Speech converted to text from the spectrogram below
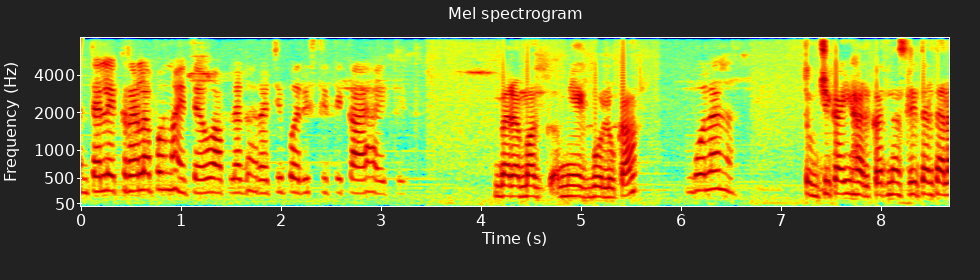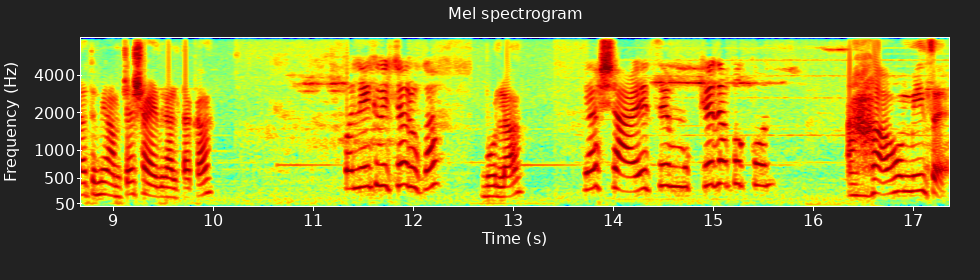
पण त्या लेकराला पण माहिती आहे हो आपल्या घराची परिस्थिती काय आहे ती. बरं मग मी एक बोलू का? बोला ना. तुमची काही हरकत नसली तर त्याला तुम्ही आमच्या शाळेत घालता का? पण एक विचारू का? बोला. या शाळेचे मुख्याध्यापक कोण? हा हो मीच आहे.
